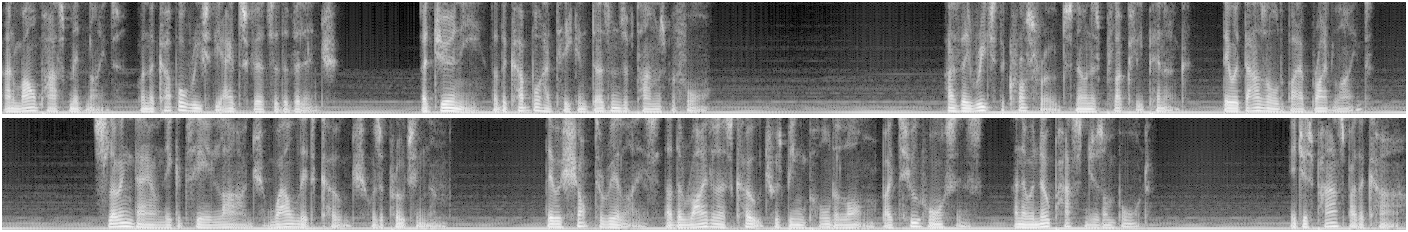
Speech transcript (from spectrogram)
and well past midnight when the couple reached the outskirts of the village, a journey that the couple had taken dozens of times before. As they reached the crossroads known as Pluckley Pinnock, they were dazzled by a bright light Slowing down, they could see a large, well lit coach was approaching them. They were shocked to realize that the riderless coach was being pulled along by two horses and there were no passengers on board. It just passed by the car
